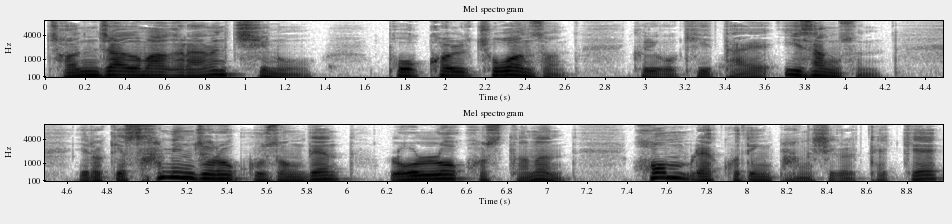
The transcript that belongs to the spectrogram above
전자음악을 하는 지누, 보컬 조원선, 그리고 기타의 이상순, 이렇게 3인조로 구성된 롤러코스터는 홈 레코딩 방식을 택해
